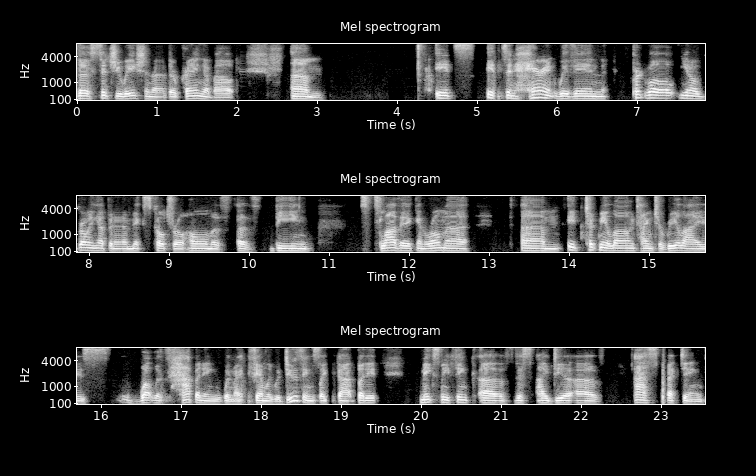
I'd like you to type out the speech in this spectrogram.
the situation that they're praying about. Um, it's it's inherent within well, you know, growing up in a mixed cultural home of of being Slavic and Roma, um, it took me a long time to realize what was happening when my family would do things like that. But it makes me think of this idea of aspecting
